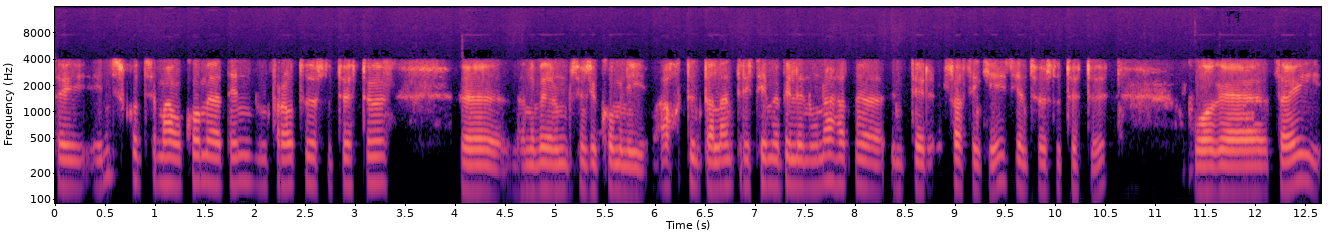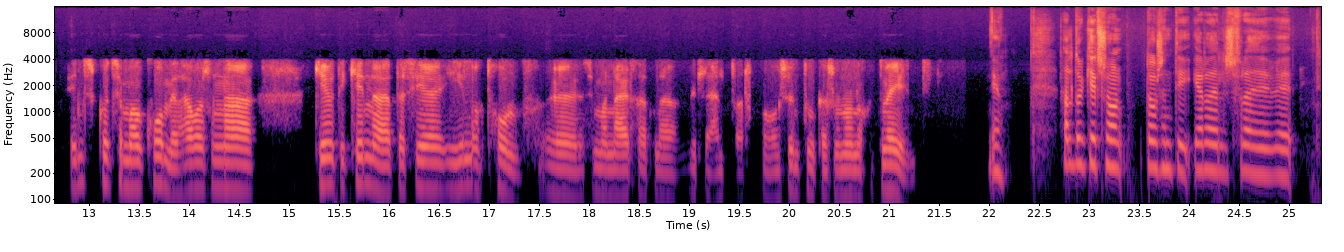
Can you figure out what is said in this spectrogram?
þau innskott sem hafa komið inn frá 2020 Eh, þannig við erum sem sé komin í áttunda landrýstímabili núna hérna undir svartingi síðan 2020 og uh, þau innskott sem hafa komið hafa svona gefið til kynna að þetta sé ílótt hólf uh, sem að nær þarna vilja eldvarp og sundunga svona nokkur veginn. Já, Haldur Gersson, dósendi í Jærðælisfræði við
